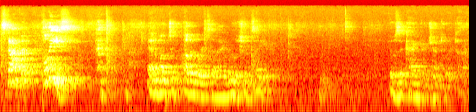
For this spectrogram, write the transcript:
stop it, please. And a bunch of other words that I really shouldn't say here. It was a kind kinder, gentler time.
